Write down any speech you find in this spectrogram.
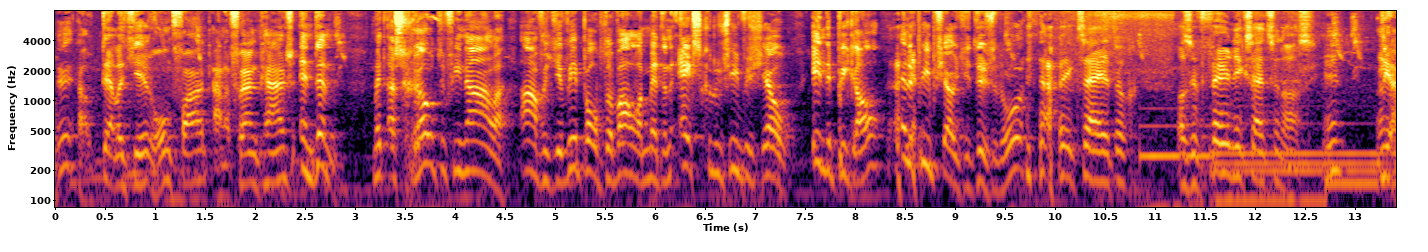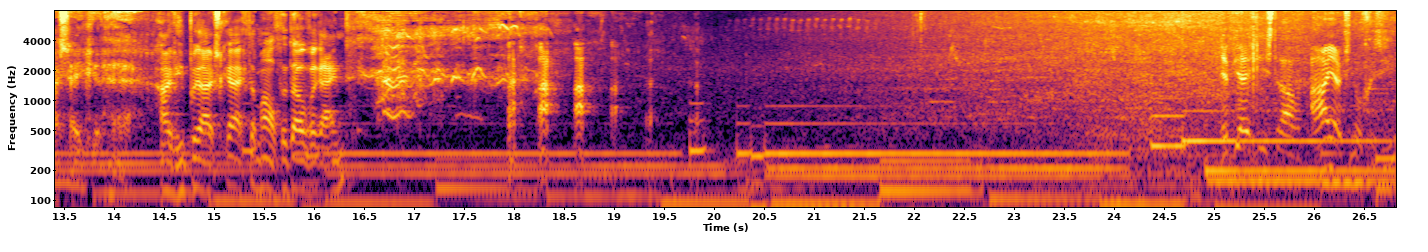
Hè? Hotelletje, rondvaart, aan een Frankhuis. En dan, met als grote finale, avondje wippen op de wallen... met een exclusieve show in de Pikal. En een piepshowtje tussendoor. Nou, ik zei het toch, als een phoenix uit zijn as. Hè? Jazeker. Eh, Harry Pruis krijgt hem altijd overeind. Heb jij gisteravond Ajax nog gezien?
